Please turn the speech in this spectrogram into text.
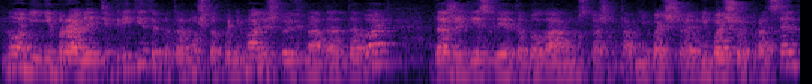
но они не брали эти кредиты, потому что понимали, что их надо отдавать, даже если это была, ну скажем, там небольшой, небольшой процент,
